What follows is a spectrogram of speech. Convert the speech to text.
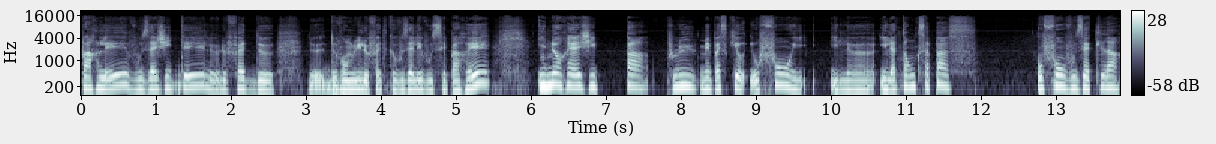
parlez, vous agitez le, fait de, devant lui, le fait que vous allez vous séparer. Il ne réagit pas plus, mais parce qu'au fond, il, il, euh, il attend que ça passe. Au fond, vous êtes là.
